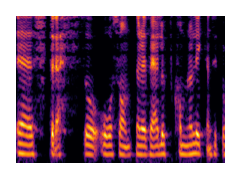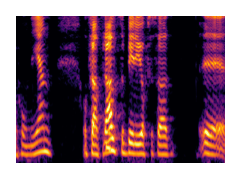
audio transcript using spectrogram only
eh, stress och, och, sånt när det väl uppkommer en liknande situation igen. Och framförallt så blir det ju också så att eh,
